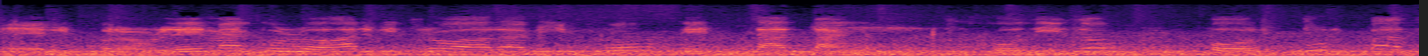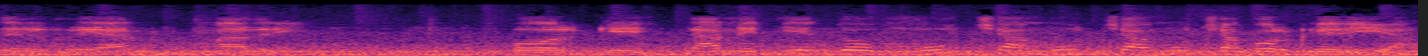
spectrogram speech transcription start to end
El problema con los árbitros ahora mismo está tan jodido por culpa del Real Madrid. Porque está metiendo mucha, mucha, mucha porquería.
